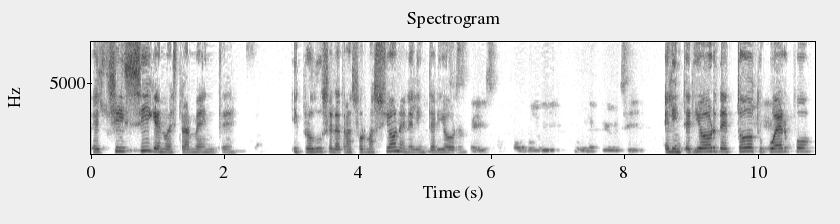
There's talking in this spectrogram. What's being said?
el chi sigue nuestra mente y produce la transformación en el interior. El interior de todo tu cuerpo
